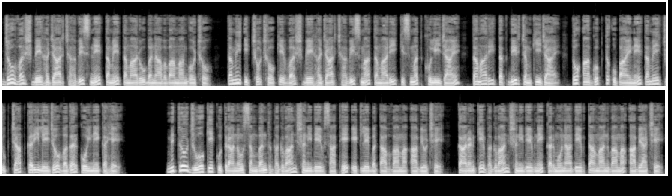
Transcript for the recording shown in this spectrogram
જો વર્ષ બે હજાર છવ્વીસને તમે તમારું બનાવવા માંગો છો, તમે ઈચ્છો છો કે વર્ષ બે હજાર છવ્વીસમાં તમારી કિસ્મત ખુલી જાય, તમારી તકદીર ચમકી જાય તો આ ગુપ્ત ઉપાયને તમે ચૂપચાપ કરી લેજો વગર કોઈને કહે. મિત્રો, જુઓ કે કૂતરાનો સંબંધ ભગવાન શનિદેવ સાથે એટલે બતાવવામાં આવ્યો છે, કારણ કે ભગવાન શનિદેવને કર્મોના દેવતા માનવામાં આવ્યા છે.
